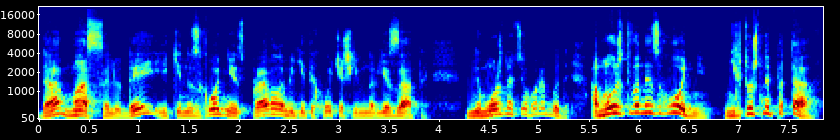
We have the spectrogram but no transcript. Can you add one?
да, маса людей, які не згодні з правилами, які ти хочеш їм нав'язати. Не можна цього робити. А може, вони згодні? Ніхто ж не питав.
